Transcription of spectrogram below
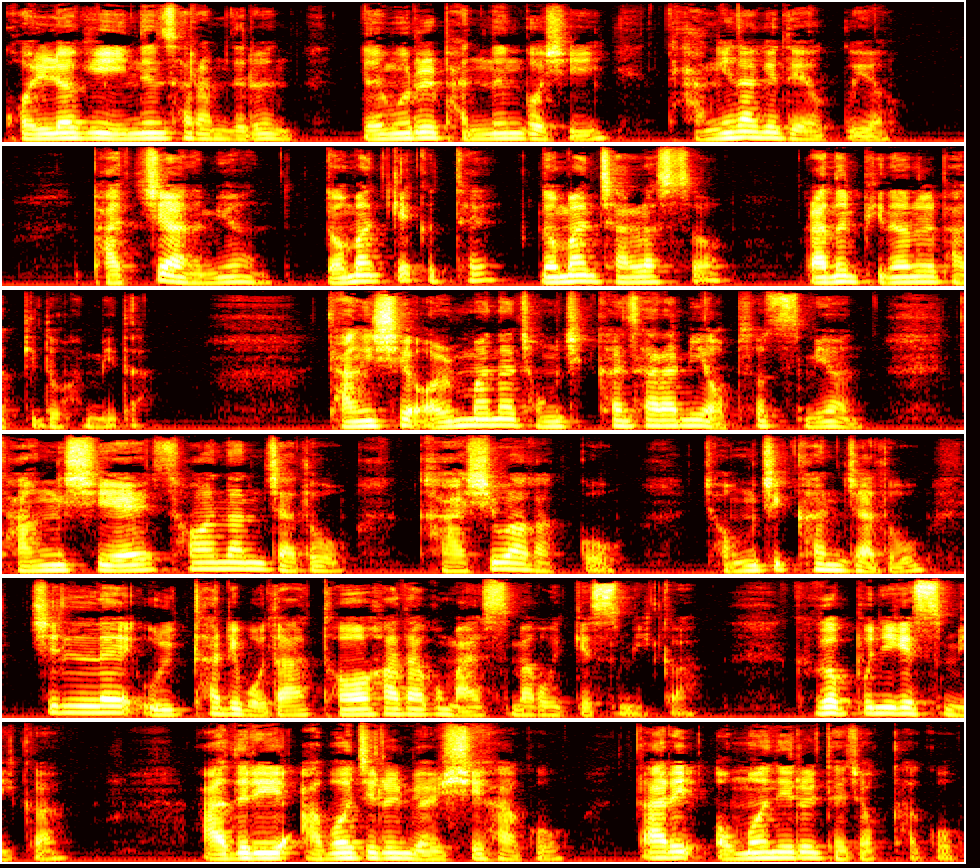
권력이 있는 사람들은 뇌물을 받는 것이 당연하게 되었고요. 받지 않으면 너만 깨끗해? 너만 잘났어? 라는 비난을 받기도 합니다. 당시에 얼마나 정직한 사람이 없었으면 당시에 선한 자도 가시와 같고 정직한 자도 찔레 울타리보다 더하다고 말씀하고 있겠습니까? 그것뿐이겠습니까? 아들이 아버지를 멸시하고 딸이 어머니를 대적하고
